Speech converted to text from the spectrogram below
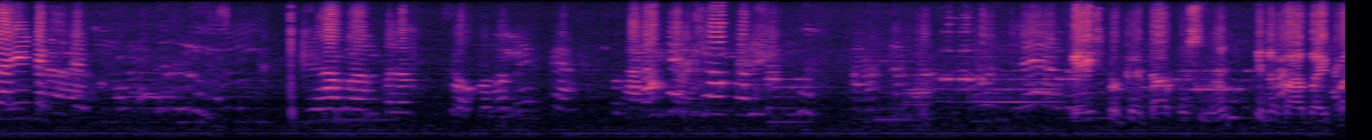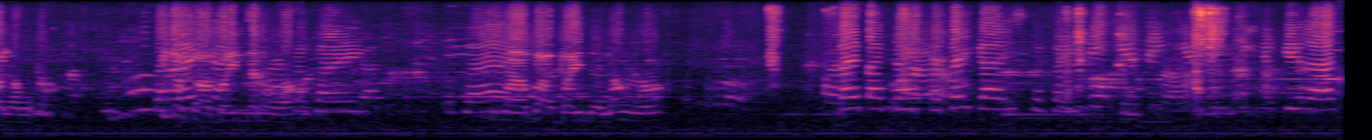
Sorry, Kaya ba pala chocolate? Guys, pagkatapos nun, pinababay pa lang. Pinababay na lang ako. Pinababay na lang, no? Bye-bye, guys. Bye-bye. Thank you, thank you. Thank you kay lahat.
